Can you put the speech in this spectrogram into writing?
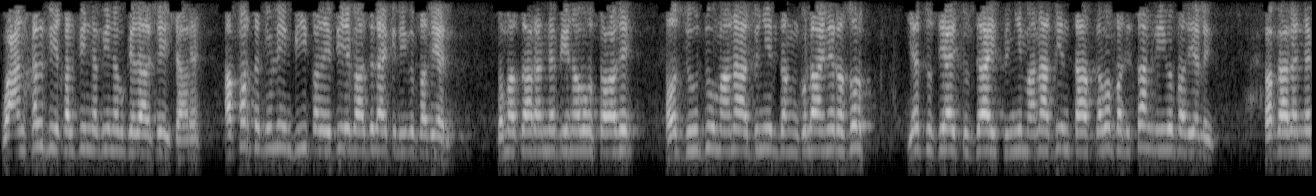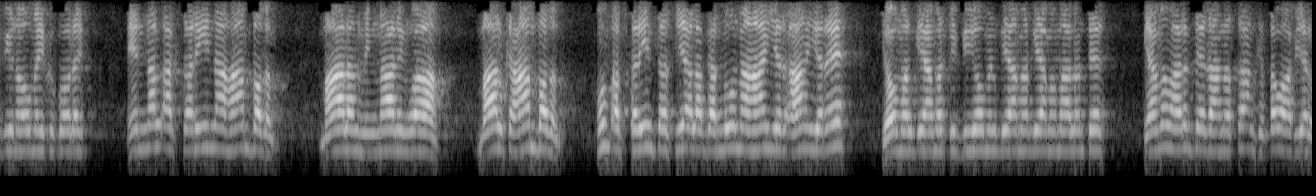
wa an kalbi kalbi nabiy nab gadaalsha ishaare. Afarta dulin bi faday fi cibaadilahi kadiibi fadiyar uma saara nabiy nabo socde oo duudu manaha adunya dankulaani rasul yatusiya tusaahisinyi manaha di intaas gaba fadisaan iibi fadiyal faqaala nabiy nabo may kagoolay ina alaksarina haan badan maalan min maalin wa maalka haan badan. Hum aksariintaas ya alagaluna haan yar haan yar e yawma alqiyaamati fi yawmi alqiyaama qiyaama maalinteed qiyaama maalinteed hanasaanka sawaab yar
